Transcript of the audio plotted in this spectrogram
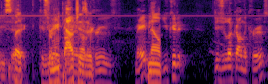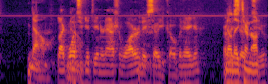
Be sick. but Because for you me, ain't pouches on a are- cruise. Maybe No. you could. Did you look on the cruise? No. Like No. once you get to international water, they sell you Copenhagen. No, they sell turn you on- chew.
